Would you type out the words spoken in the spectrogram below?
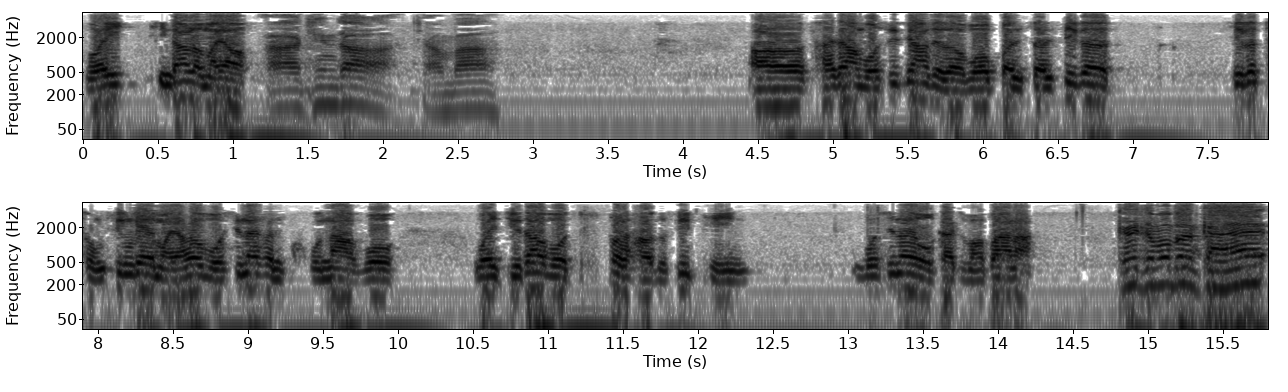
喂，听到了没有？啊，听到了，讲吧。呃，台长，我是这样子的，我本身是一个是一个同性恋嘛，然后我现在很苦恼，我我也知道我做了好多事情，我现在我该怎么办啊？该怎么办？改，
